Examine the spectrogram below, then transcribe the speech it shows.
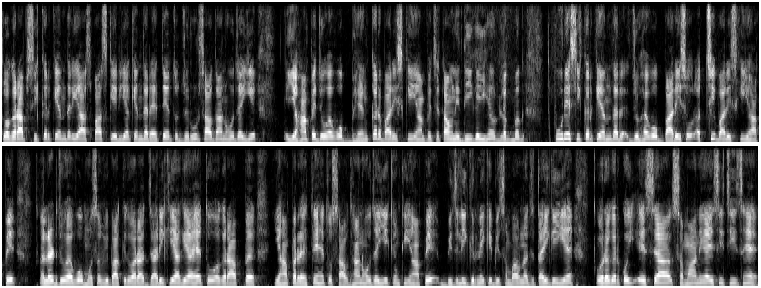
तो अगर आप सीकर के अंदर या आसपास के एरिया के अंदर रहते हैं तो ज़रूर सावधान हो जाइए। यहाँ पे जो है वो भयंकर बारिश की यहाँ पे चेतावनी दी गई है और लगभग पूरे सीकर के अंदर जो है वो बारिश और अच्छी बारिश की यहाँ पे अलर्ट जो है वो मौसम विभाग के द्वारा जारी किया गया है। तो अगर आप यहाँ पर रहते हैं तो सावधान हो जाइए क्योंकि यहाँ पे बिजली गिरने की भी संभावना जताई गई है और अगर कोई ऐसा सामान या ऐसी चीज़ है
